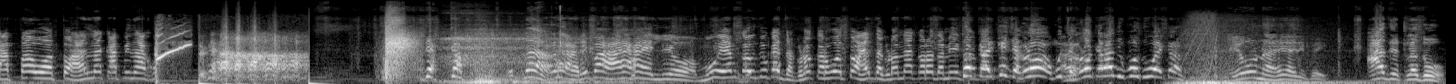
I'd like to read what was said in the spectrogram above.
કાપવા હોત તો હાલ ના કાપી નાખો. એટલે? હરીબા હા હા લ્યો. હું એમ કહું છું કે ઝઘડો કરવો તો હાલ ઝઘડો ના કરો તમે. તો કરકે ઝઘડો હું ઝઘડો કરવા જ ઊભો છું વાયકણ એવું નહીં હરીભાઈ આજ એટલા જો.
